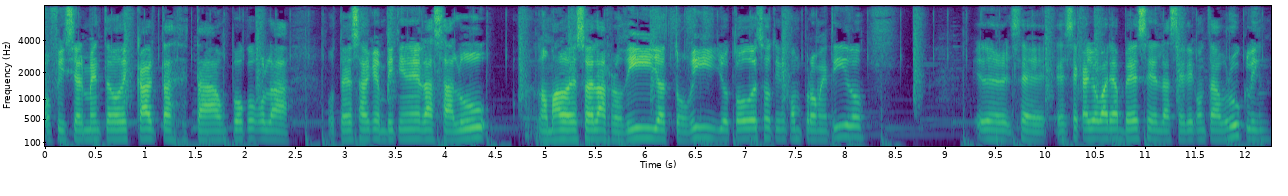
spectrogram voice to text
oficialmente lo descarta. Está un poco con la. Ustedes saben que Embiid tiene la salud. Lo malo de eso de las rodillas, el tobillo, todo eso tiene comprometido. Se, él se cayó varias veces en la serie contra Brooklyn.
